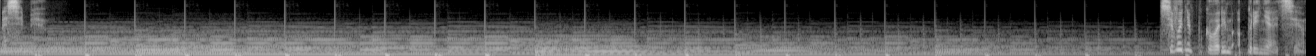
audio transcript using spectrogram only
о себе. Сегодня поговорим о принятии.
